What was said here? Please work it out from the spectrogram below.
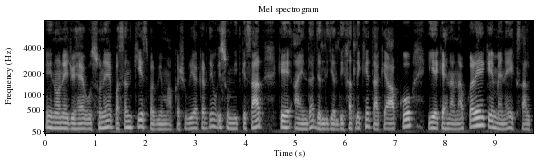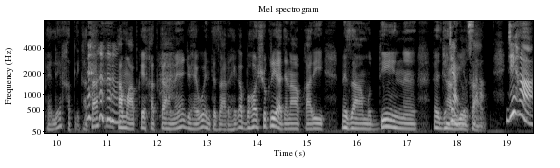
انہوں نے جو ہے وہ سنے پسند کیے اس پر بھی ہم آپ کا شکریہ کرتے ہیں۔ اس امید کے ساتھ کہ آئندہ جلدی جلدی خط لکھیں تاکہ آپ کو یہ کہنا نہ پڑے کہ میں نے ایک سال پہلے خط لکھا تھا۔ ہم آپ کے خط کا ہمیں جو ہے وہ انتظار رہے گا۔ بہت شکریہ جناب قاری نظام الدین جھاڑیو صاحب۔ جی ہاں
